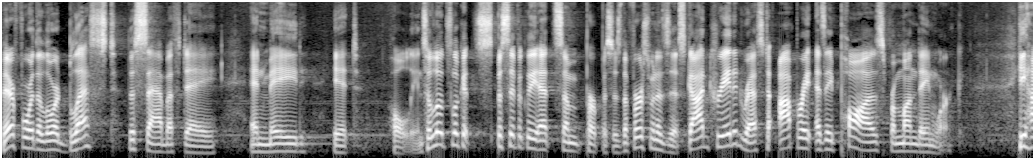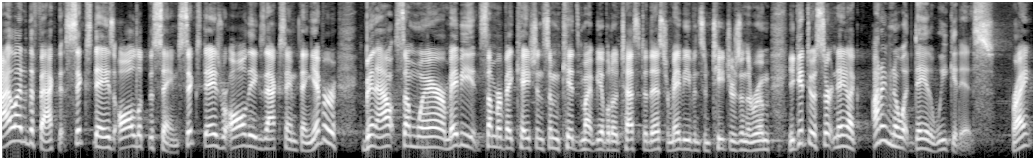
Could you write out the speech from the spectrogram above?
Therefore, the Lord blessed the Sabbath day and made it holy. And so let's look at specifically at some purposes. The first one is this God created rest to operate as a pause from mundane work. He highlighted the fact that six days all look the same. Six days were all the exact same thing. You ever been out somewhere, or maybe summer vacation, some kids might be able to attest to this, or maybe even some teachers in the room. You get to a certain day, you're like, I don't even know what day of the week it is, right?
